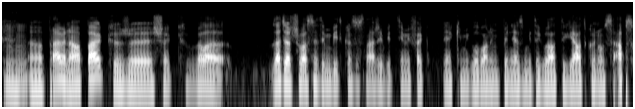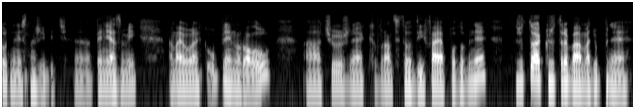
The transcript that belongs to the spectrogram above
Mm-hmm. Uh, práve naopak, že však veľa, zatiaľ čo vlastne tým Bitcoin sa snaží byť tými fakt nejakými globálnymi peniazmi, tak veľa tých altcoinov sa absolútne nesnaží byť uh, peniazmi a majú nejakú úplne inú rolu, a či už nejak v rámci toho DeFi a podobne. Takže to akože treba mať úplne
